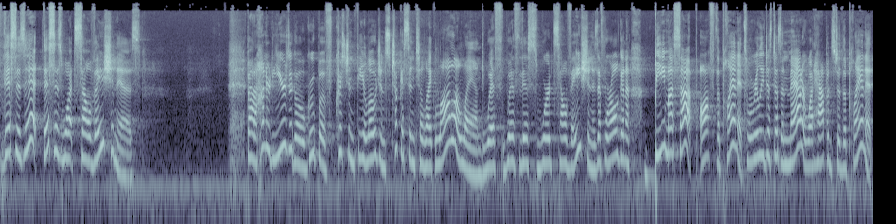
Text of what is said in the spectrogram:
This is it. This is what salvation is. About 100 years ago, a group of Christian theologians took us into like la la land with, with this word salvation, as if we're all going to beam us up off the planet. So it really just doesn't matter what happens to the planet.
